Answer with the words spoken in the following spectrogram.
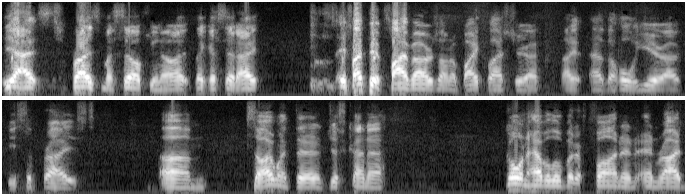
Yeah, I surprised myself. You know, like I said, I if I put five hours on a bike last year, I, I uh, the whole year, I would be surprised Um, so I went there just kind of going to have a little bit of fun and, and ride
